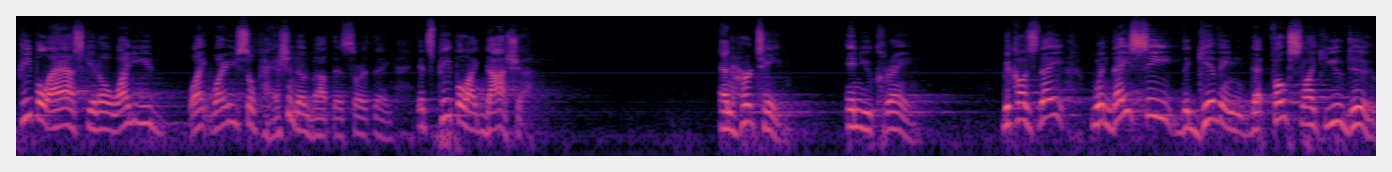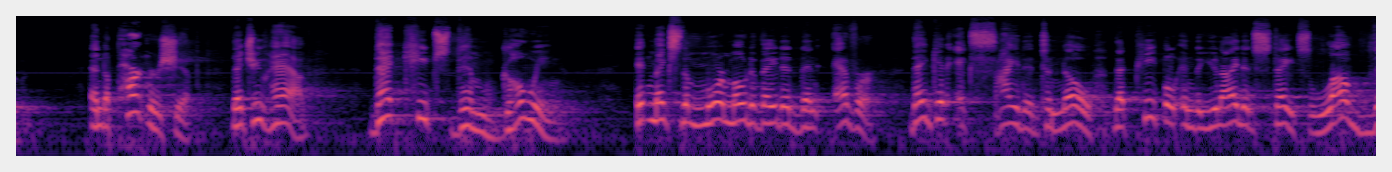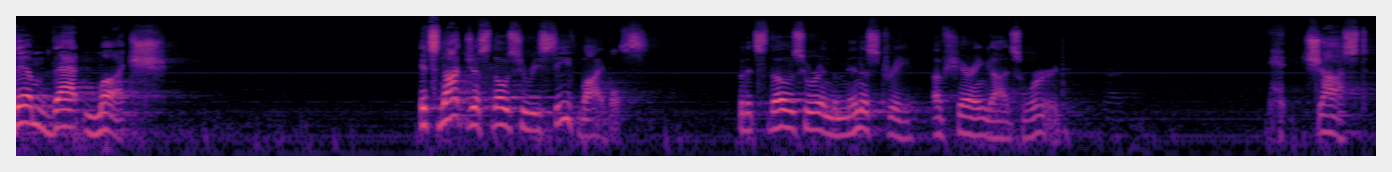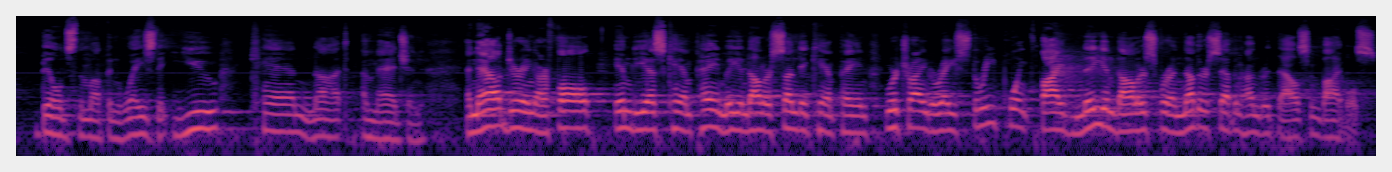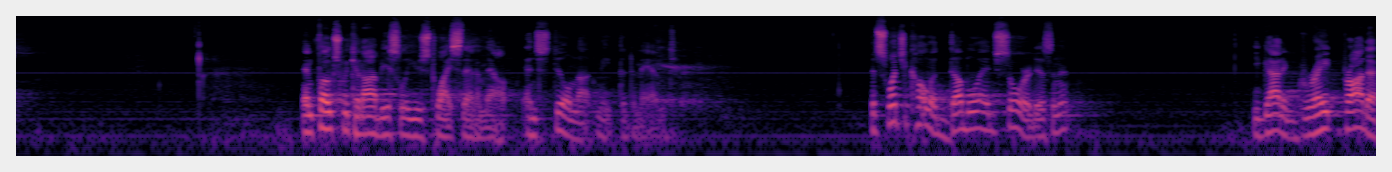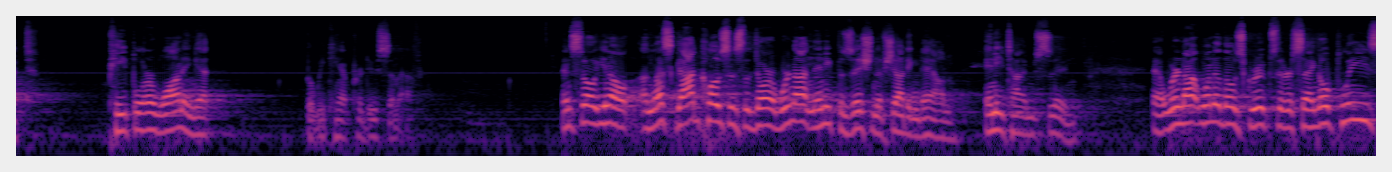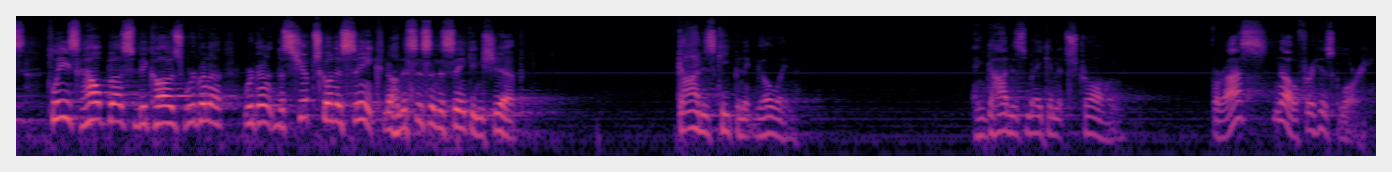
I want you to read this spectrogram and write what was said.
people ask, you know, why, do you, why, why are you so passionate about this sort of thing? It's people like Dasha and her team in Ukraine. Because they, when they see the giving that folks like you do and the partnership that you have, that keeps them going. It makes them more motivated than ever. They get excited to know that people in the United States love them that much. It's not just those who receive Bibles but it's those who are in the ministry of sharing God's word. It just builds them up in ways that you cannot imagine. And now, during our fall MDS campaign, Million Dollar Sunday campaign, we're trying to raise $3.5 million for another 700,000 Bibles. And, folks, we could obviously use twice that amount and still not meet the demand. It's what you call a double edged sword, isn't it? You got a great product, people are wanting it, but we can't produce enough. And so, you know, unless God closes the door, we're not in any position of shutting down anytime soon. Uh, we're not one of those groups that are saying, "Oh, please, please help us because we're gonna, we're gonna, the ship's going to sink." No, this isn't a sinking ship. God is keeping it going, and God is making it strong. For us? No, for His glory.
